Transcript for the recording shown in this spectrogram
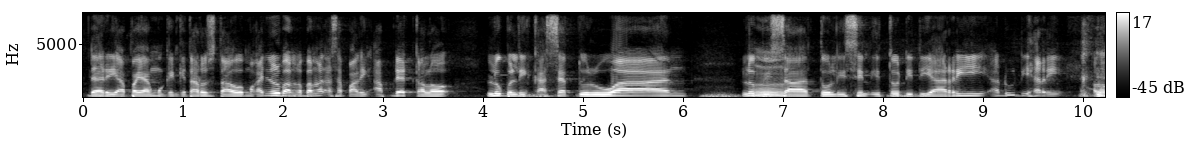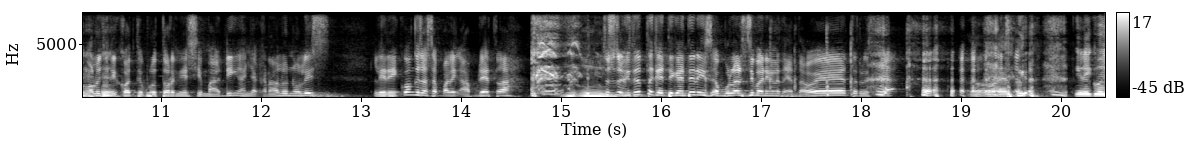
dari apa yang mungkin kita harus tahu. Makanya lu bangga banget asa paling update kalau lu beli kaset duluan, lu bisa tulisin itu di diary. Aduh diary. Kalau nggak lu jadi kontributornya si Mading hanya karena lu nulis lirik gua nggak asa paling update lah. Terus udah gitu ganti-ganti dari sebulan si Mading eta we terusnya. Oh, eta. Ini gue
